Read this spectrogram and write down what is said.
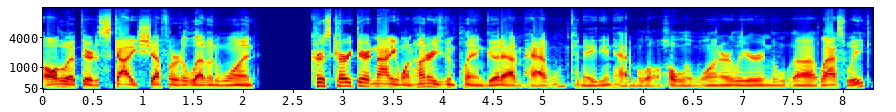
all the way up there to Scotty Scheffler at 11 1. Chris Kirk there at 9,100. He's been playing good. Adam Hadwin, Canadian, had him a little hole in one earlier in the uh, last week.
